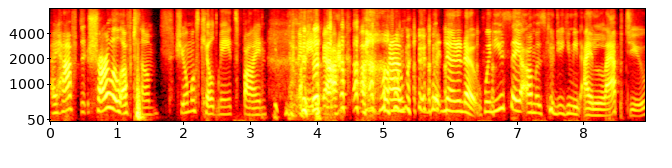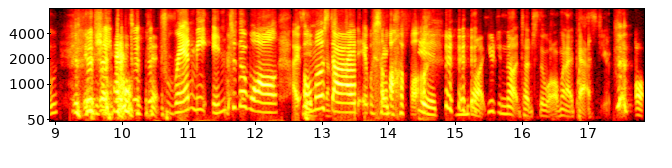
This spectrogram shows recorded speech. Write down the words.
I have to. Sharla loved them. She almost killed me. It's fine. I made it back. Um, Um, no, no, no. When you say I almost killed you, you mean I lapped you. She ran me into the wall. I Did almost not. died. It was I awful. did not. You did not touch the wall when I passed you at all.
